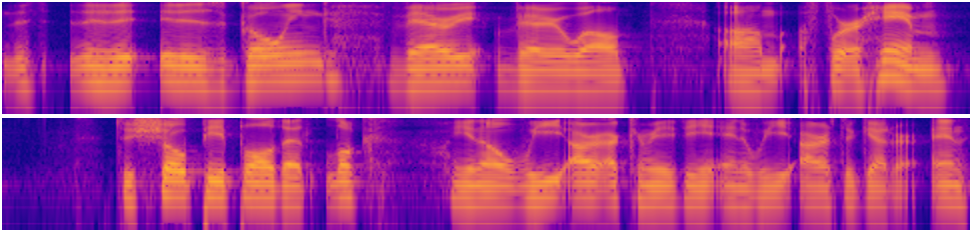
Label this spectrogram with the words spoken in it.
it is going very very well um, for him to show people that look you know we are a community and we are together. And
